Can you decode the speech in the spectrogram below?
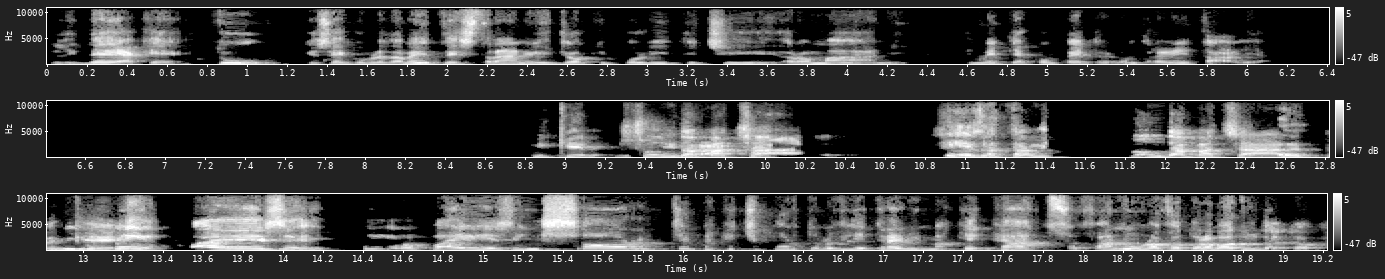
L'idea che tu, che sei completamente estraneo ai giochi politici romani, ti metti a competere con Trenitalia, Michele, sono da baciare. Sì, esattamente. Non da baciare, perché... Paese, vero, paese insorge perché ci portano via i treni, ma che cazzo fanno? Uno ha fatto la battuta e ha detto,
